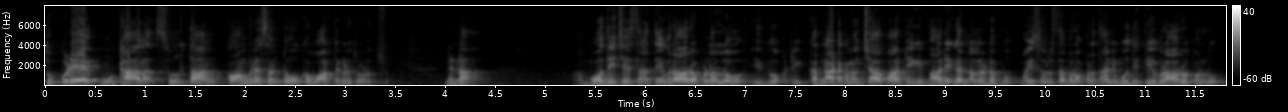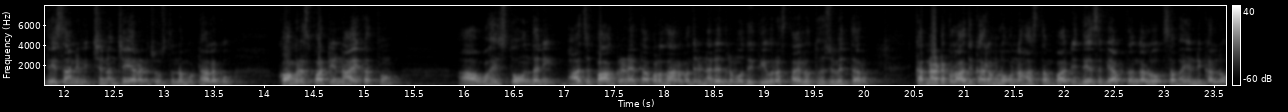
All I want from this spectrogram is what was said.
తుక్కుడే ముఠాల సుల్తాన్ కాంగ్రెస్ అంటూ ఒక వార్త ఇక్కడ చూడొచ్చు. నిన్న మోదీ చేసిన తీవ్ర ఆరోపణల్లో ఇది ఒకటి. కర్ణాటక నుంచి ఆ పార్టీకి భారీగా నల్లడబ్బు. మైసూరు సభలో ప్రధాని మోదీ తీవ్ర ఆరోపణలు. దేశాన్ని విచ్ఛిన్నం చేయాలని చూస్తున్న ముఠాలకు కాంగ్రెస్ పార్టీ నాయకత్వం వహిస్తూ ఉందని భాజపా అగ్రనేత ప్రధానమంత్రి నరేంద్ర మోదీ తీవ్ర స్థాయిలో ధ్వజమెత్తారు. కర్ణాటకలో అధికారంలో ఉన్న హస్తం పార్టీ దేశవ్యాప్తంగా లోక్సభ ఎన్నికల్లో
